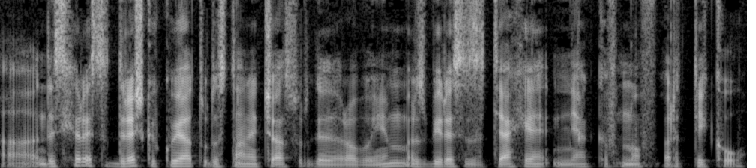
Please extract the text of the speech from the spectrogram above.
а, да си харесат дрежка, която да стане част от гардероба им. Разбира се, за тях е някакъв нов артикул.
